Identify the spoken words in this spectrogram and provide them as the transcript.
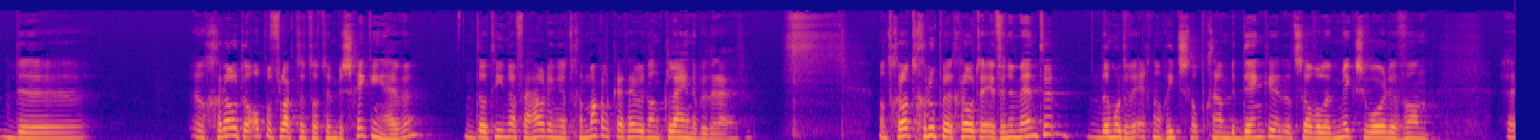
de, een grote oppervlakte tot hun beschikking hebben, dat die naar verhouding het gemakkelijker hebben dan kleine bedrijven. Want grote groepen, grote evenementen, daar moeten we echt nog iets op gaan bedenken. Dat zal wel een mix worden van uh,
